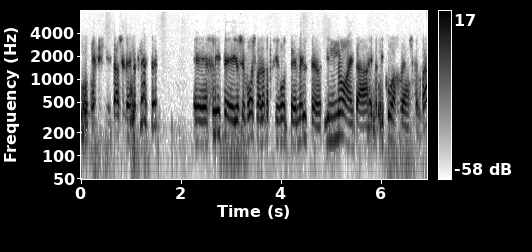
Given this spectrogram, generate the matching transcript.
בכניסה שלהם לכנסת, אה, החליט יושב ראש ועדת הבחירות מלצר למנוע את הפיקוח וההשקפה.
